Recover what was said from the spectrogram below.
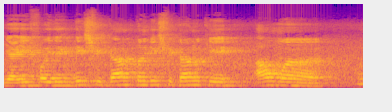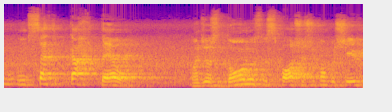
E aí foi identificando, estão identificando que há uma um certo cartel, onde os donos dos postos de combustível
